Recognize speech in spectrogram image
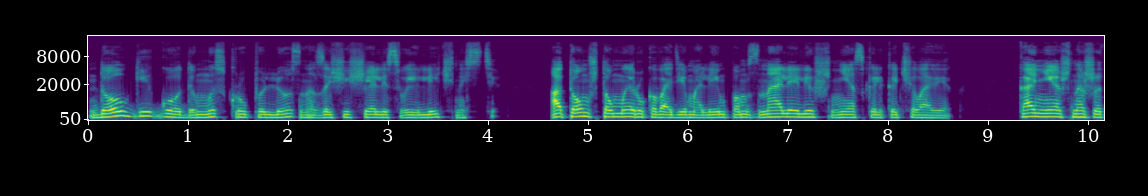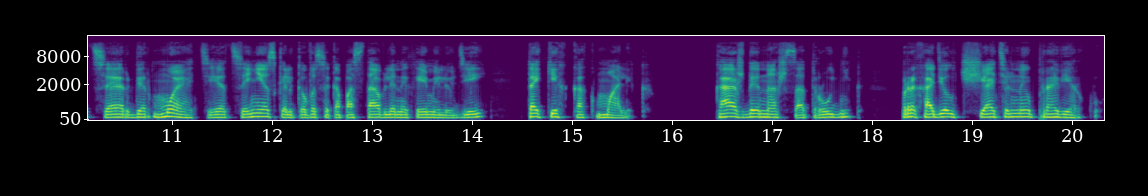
Долгие годы мы скрупулезно защищали свои личности. О том, что мы руководим Олимпом, знали лишь несколько человек. Конечно же, Цербер, мой отец и несколько высокопоставленных ими людей, таких как Малик. Каждый наш сотрудник проходил тщательную проверку.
